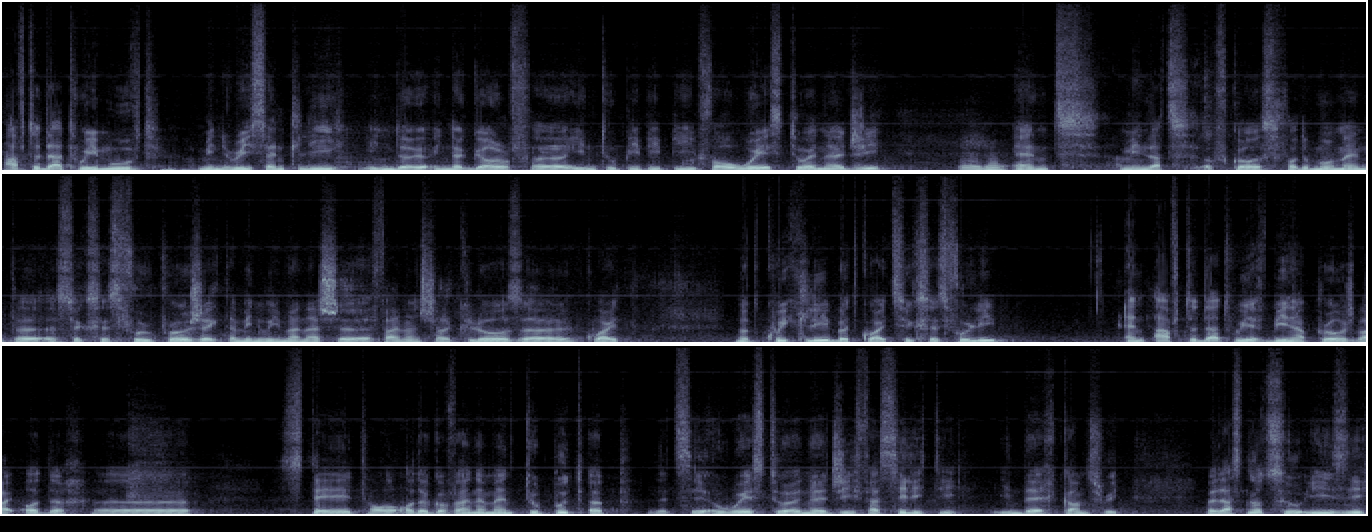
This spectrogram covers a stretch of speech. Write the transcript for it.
After that, we moved, I mean, recently in the, in the Gulf uh, into PPP for waste to energy. Mm -hmm. And I mean, that's of course for the moment a, a successful project. I mean, we managed a financial close uh, quite not quickly, but quite successfully. And after that, we have been approached by other uh, state or other government to put up, let's say, a waste to energy facility in their country. But that's not so easy.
